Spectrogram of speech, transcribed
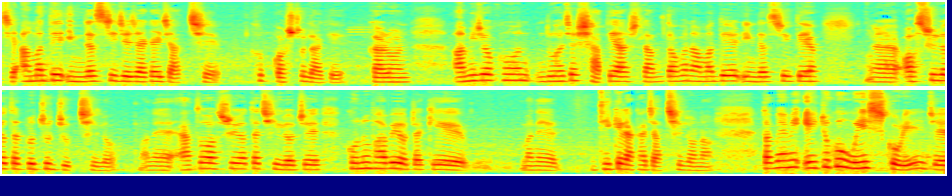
যে আমাদের ইন্ডাস্ট্রি যে জায়গায় যাচ্ছে, খুব কষ্ট লাগে। কারণ আমি যখন দু হাজার সাতে আসলাম, তখন আমাদের ইন্ডাস্ট্রিতে অশ্লীলতার প্রচুর যুগ ছিল। মানে এত অশ্লীলতা ছিল যে কোনোভাবে ওটাকে মানে ঢেকে রাখা যাচ্ছিল না। তবে আমি এইটুকু উইশ করি যে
